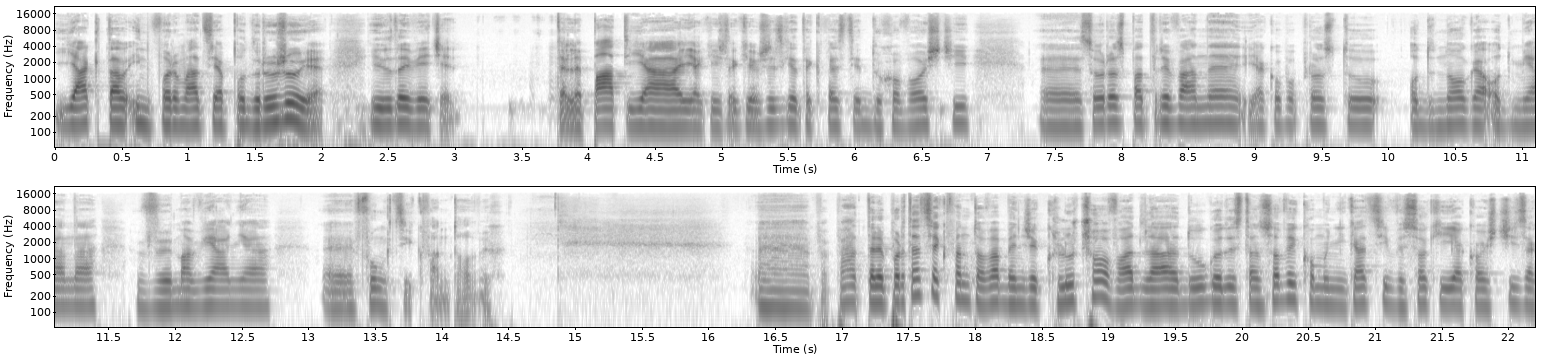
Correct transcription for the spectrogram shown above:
jak ta informacja podróżuje. I tutaj wiecie, telepatia, jakieś takie wszystkie te kwestie duchowości e, są rozpatrywane jako po prostu odnoga, odmiana wymawiania e, funkcji kwantowych. E, teleportacja kwantowa będzie kluczowa dla długodystansowej komunikacji wysokiej jakości za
